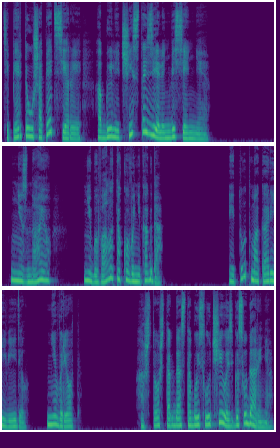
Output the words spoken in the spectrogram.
Теперь-то уж опять серые, а были чисто зелень весенняя». «Не знаю. Не бывало такого никогда». И тут Макарий видел. Не врет. «А что ж тогда с тобой случилось, государыня?»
